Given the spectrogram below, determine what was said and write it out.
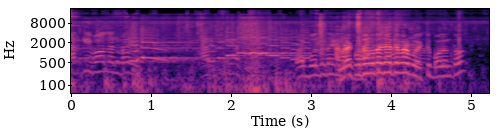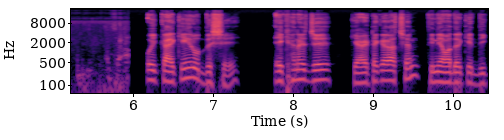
আর কি বলেন ভাই? আর কি আছে? আমরা কোথায় কোথায় যেতে পারব একটু বলেন তো। ওই কাইকিং এর উদ্দেশ্যে এখানে যে কেয়ারটেকার আছেন তিনি আমাদেরকে দিক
